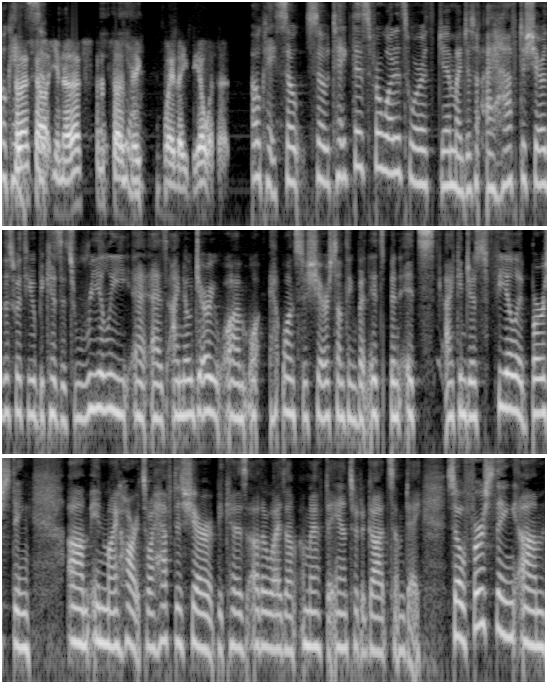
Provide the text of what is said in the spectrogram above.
okay, so that's so, how you know that's that's a yeah. big way they deal with it. Okay, so so take this for what it's worth, Jim. I just I have to share this with you because it's really as I know Jerry um, wants to share something, but it's been it's I can just feel it bursting um, in my heart. So I have to share it because otherwise I'm, I'm, gonna have to answer to God someday. So first thing, um,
